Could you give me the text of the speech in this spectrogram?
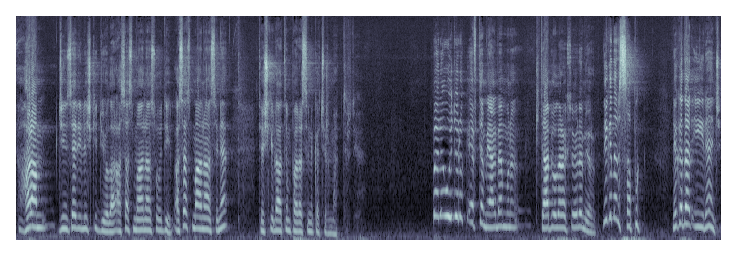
haram cinsel ilişki diyorlar. Asas manası o değil. Asas manası ne? Teşkilatın parasını kaçırmaktır diyor. Böyle uyduruk eftem yani ben bunu kitabi olarak söylemiyorum. Ne kadar sapık, ne kadar iğrenç.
